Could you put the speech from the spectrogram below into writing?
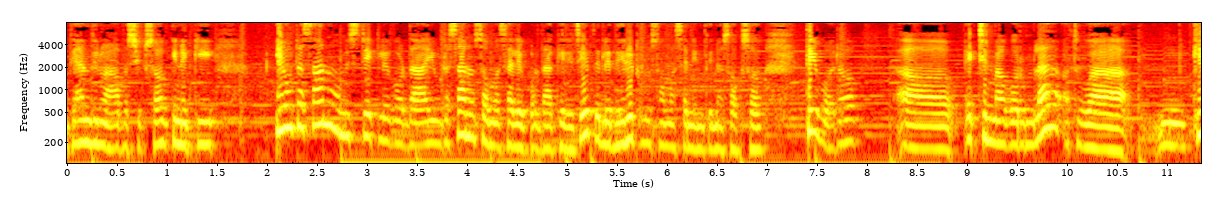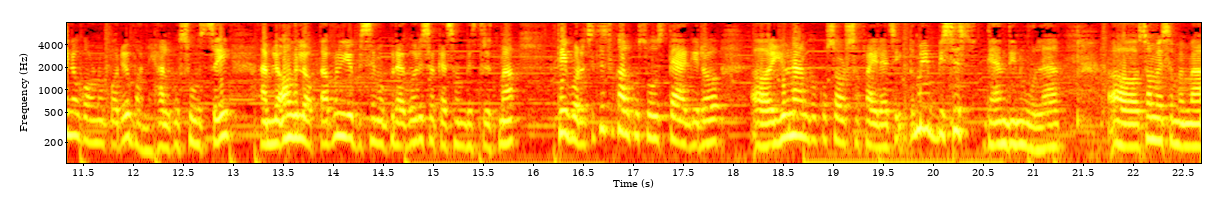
ध्यान दिनु आवश्यक छ। किनकि एउटा सानो मिस्टेकले गर्दा एउटा सानो समस्याले गर्दाखेरि चाहिँ त्यसले धेरै ठुलो समस्या निम्तिन सक्छ। त्यही भएर एकछिनमा गरौँला अथवा किन गर्नु पर्यो भन्ने खालको सोच चाहिँ हामीले अघिल्लो हप्ता पनि यो विषयमा कुरा गरिसकेका छौँ विस्तृतमा। त्यही भएर चाहिँ त्यस्तो खालको सोच त्यागेर यौनाङ्गको सरसफाइलाई चाहिँ एकदमै विशेष ध्यान दिनुहोला। समय समयमा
